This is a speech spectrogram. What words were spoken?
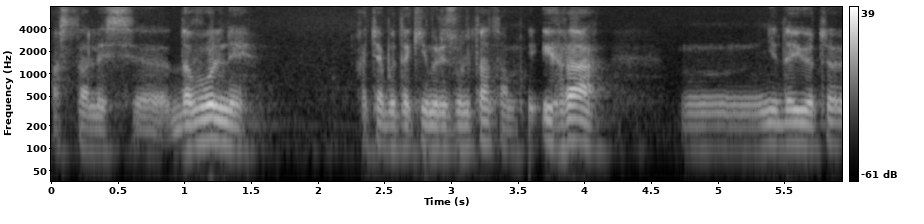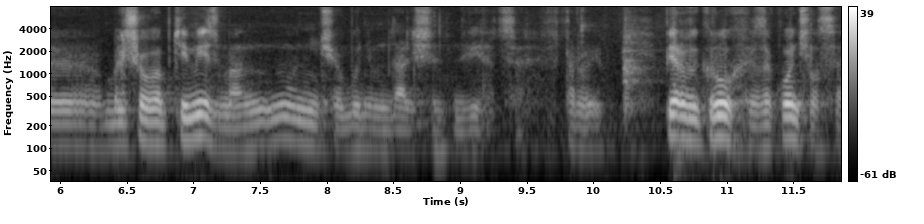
остались э, довольны хотя бы таким результатом. Игра не дает э, большого оптимизма. Ну ничего, будем дальше двигаться. Второй, первый круг закончился.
